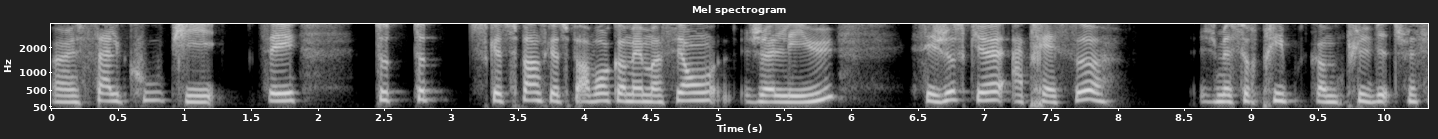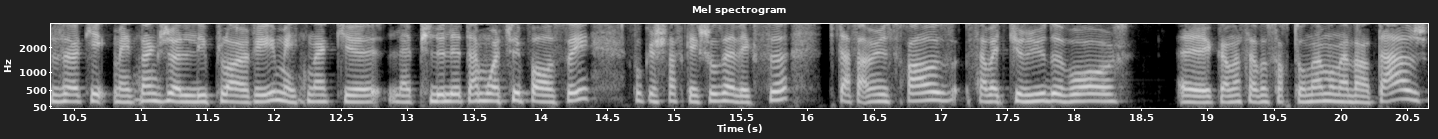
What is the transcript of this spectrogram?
Un sale coup, puis tout, tout ce que tu penses que tu peux avoir comme émotion, je l'ai eu. C'est juste que après ça, je me suis repris comme plus vite. Je me suis dit, OK, maintenant que je l'ai pleuré, maintenant que la pilule est à moitié passée, faut que je fasse quelque chose avec ça. Puis ta fameuse phrase, ça va être curieux de voir euh, comment ça va se retourner à mon avantage.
